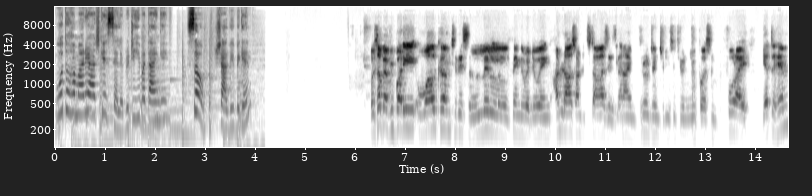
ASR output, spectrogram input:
वो तो हमारे आज के सेलिब्रिटी ही बताएँगे so shall we begin What's up, everybody? Welcome to this little, little thing that we're doing. 100 Hours, 100 Stars is, and I'm thrilled to introduce you to a new person. Before I get to him,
